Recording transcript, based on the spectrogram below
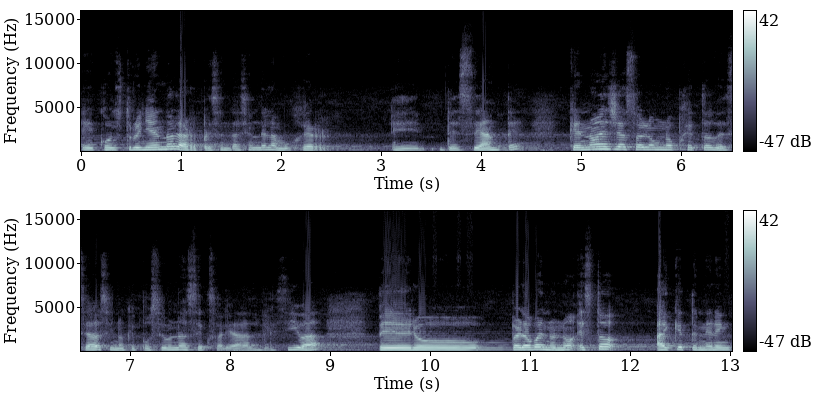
eh, construyendo la representación de la mujer eh, deseante, que no es ya solo un objeto deseado, sino que posee una sexualidad agresiva, pero, pero bueno, ¿no? Esto hay que tener en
